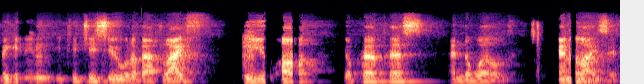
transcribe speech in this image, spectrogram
Beginning, it teaches you all about life, who you are, your purpose, and the world. Analyze it.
